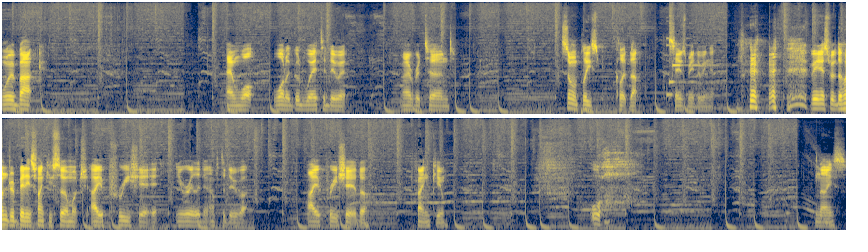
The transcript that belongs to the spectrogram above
We're back. And what what a good way to do it. I've returned. Someone please clip that. Saves me doing it. Venus with the 100 biddies, thank you so much. I appreciate it. You really didn't have to do that. I appreciate it though. Thank you. Ooh. Nice.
